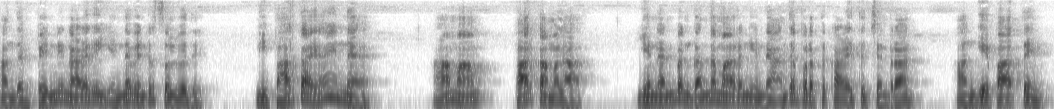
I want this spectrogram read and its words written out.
அந்த பெண்ணின் அழகு என்னவென்று சொல்வது? நீ பார்த்தாயா என்ன? ஆமாம் பார்க்காமலா? என் நண்பன் கந்தமாறன் என்னை அந்தபுரத்துக்கு அழைத்துச் சென்றான். அங்கே பார்த்தேன்.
